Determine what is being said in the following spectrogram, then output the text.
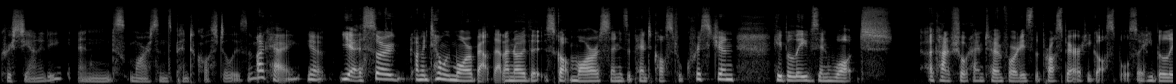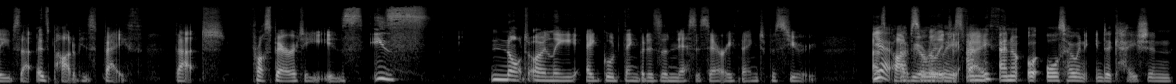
Christianity and Morrison's Pentecostalism. Okay, yeah. Yeah, so, I mean, tell me more about that. I know that Scott Morrison is a Pentecostal Christian. He believes in what a kind of shorthand term for it is the prosperity gospel. So he believes that as part of his faith that prosperity is is not only a good thing but is a necessary thing to pursue as yeah, part absolutely. of your religious faith. And, and also an indication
